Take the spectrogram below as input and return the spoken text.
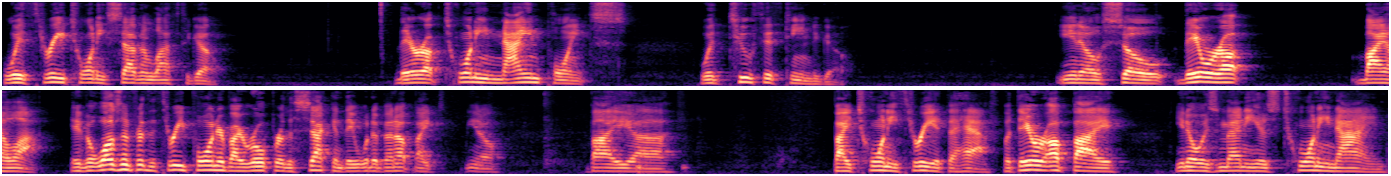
with 327 left to go. They were up 29 points with 215 to go. You know, so they were up by a lot. If it wasn't for the three pointer by Roper the second, they would have been up by, you know, by uh, by 23 at the half, but they were up by, you know, as many as 29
